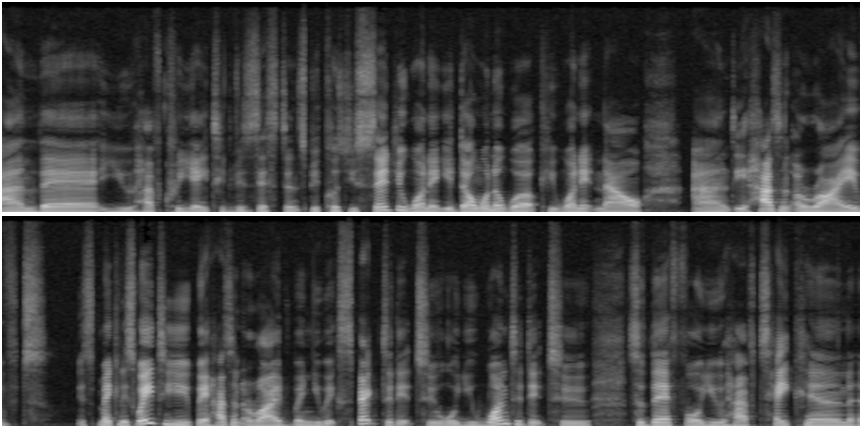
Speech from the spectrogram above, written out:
And there you have created resistance because you said you want it, you don't want to work, you want it now, and it hasn't arrived it's making its way to you, but it hasn't arrived when you expected it to or you wanted it to. So therefore, you have taken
